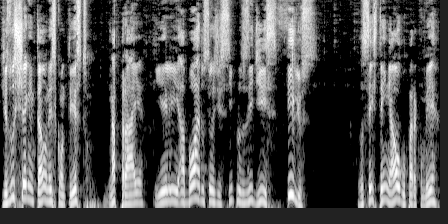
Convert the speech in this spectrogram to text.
Jesus chega então nesse contexto, na praia, e ele aborda os seus discípulos e diz: Filhos, vocês têm algo para comer?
